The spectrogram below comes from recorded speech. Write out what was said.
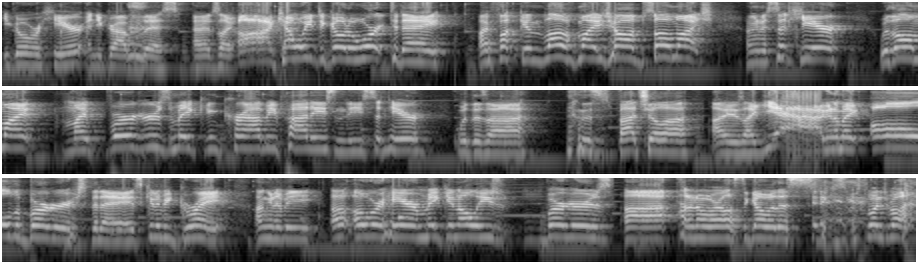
you go over here and you grab this, and it's like, oh, I can't wait to go to work today. I fucking love my job so much. I'm gonna sit here with all my my burgers making Krabby Patties, and he's sitting here with his uh this spatula. Uh, he's like, yeah, I'm gonna make all the burgers today. It's gonna be great. I'm gonna be uh, over here making all these burgers. Uh, I don't know where else to go with this. SpongeBob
